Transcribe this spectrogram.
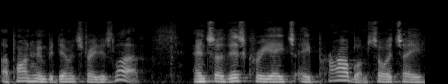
upon whom to demonstrate his love. And so this creates a problem. So it's a,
